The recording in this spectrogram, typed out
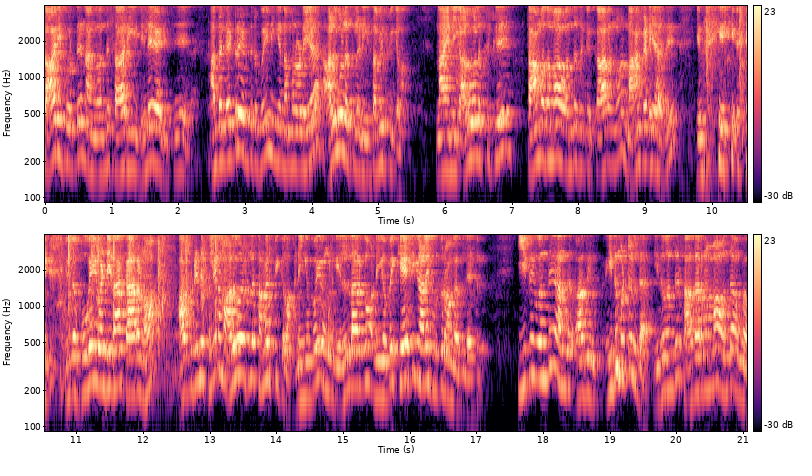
சாரி போட்டு நாங்கள் வந்து சாரி டிலே ஆயிடுச்சு. அந்த லெட்டர் எடுத்துகிட்டு போய் நீங்கள் நம்மளுடைய அலுவலகத்தில் நீங்கள் சமர்ப்பிக்கலாம். நான் இன்றைக்கி அலுவலகத்துக்கு தாமதமாக வந்ததுக்கு காரணம் நான் கிடையாது. இந்த இந்த புகை வண்டி தான் காரணம். அப்படின்னு சொல்லி நம்ம அலுவலகத்தில் சமர்ப்பிக்கலாம். நீங்கள் போய் உங்களுக்கு எல்லாருக்கும் நீங்கள் போய் கேட்டிங்கனாலே கொடுத்துருவாங்க அந்த லெட்ரு இது வந்து அந்த அது இது மட்டும் இல்லை. இது வந்து சாதாரணமாக வந்து அவங்க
